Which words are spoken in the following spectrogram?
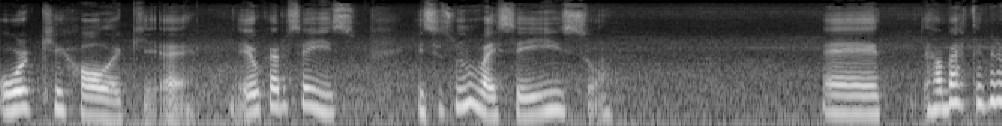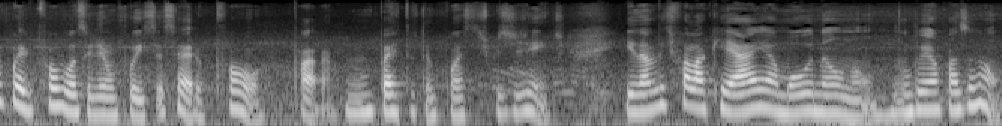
Workaholic, é. Eu quero ser isso. E se tu não vai ser isso, é... Roberto, termina com ele, por favor, se ele não for isso. É sério, por favor, para. Não perde o tempo com esse tipo de gente. E nada de falar que, ai, amor, não, não. Não vem ao caso, não.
